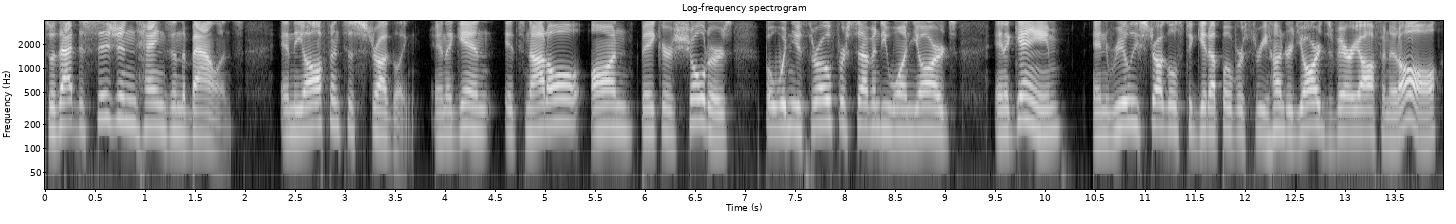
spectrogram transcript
So that decision hangs in the balance, and the offense is struggling. And again, it's not all on Baker's shoulders, but when you throw for 71 yards in a game and really struggles to get up over 300 yards very often at all,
